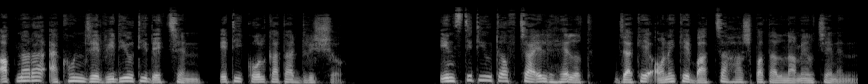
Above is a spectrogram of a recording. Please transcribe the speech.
আপনারা এখন যে ভিডিওটি দেখছেন, এটি কলকাতার দৃশ্য। ইনস্টিটিউট অফ চাইল্ড হেলথ, যাকে অনেকে বাচ্চা হাসপাতাল নামেও চেনেন।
